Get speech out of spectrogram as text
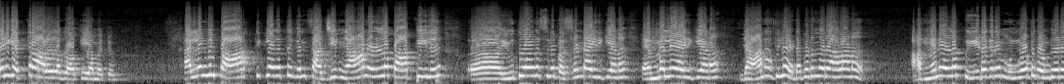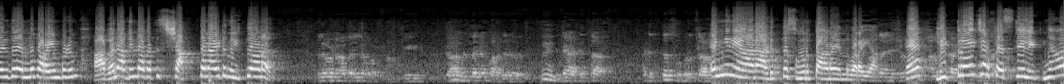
എനിക്ക് എത്ര ആളുകളെ ബ്ലോക്ക് ചെയ്യാൻ പറ്റും? അല്ലെങ്കിൽ പാർട്ടിക്കകത്ത് ഇവൻ സജീവ് ഞാനുള്ള പാർട്ടിയിൽ യൂത്ത് കോൺഗ്രസിന്റെ പ്രസിഡന്റ് ആയിരിക്കാണ് എം എൽ എ ആയിരിക്കാണ് ഞാൻ അതിൽ ഇടപെടുന്ന ഒരാളാണ്. അങ്ങനെയുള്ള പീഡകരെ മുന്നോട്ട് കൊണ്ടുവരരുത് എന്ന് പറയുമ്പോഴും അവൻ അതിന്റെ അകത്ത് ശക്തനായിട്ട് നിൽക്കുകയാണ്. എങ്ങനെയാണ് അടുത്ത സുഹൃത്താണ് എന്ന് പറയാ. ഏഹ് ലിറ്ററേച്ചർ ഫെസ്റ്റിൽ ഞാൻ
